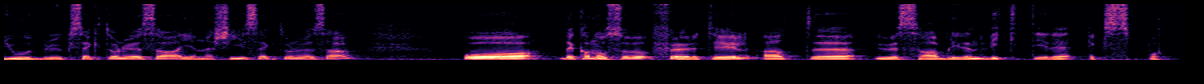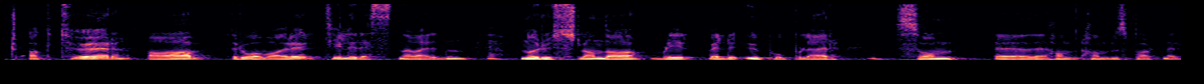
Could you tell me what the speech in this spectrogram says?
jordbrukssektoren i USA, i energisektoren i USA. Og det kan også føre til at eh, USA blir en viktigere eksportaktør av råvarer til resten av verden, når Russland da blir veldig upopulær som eh, handelspartner.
